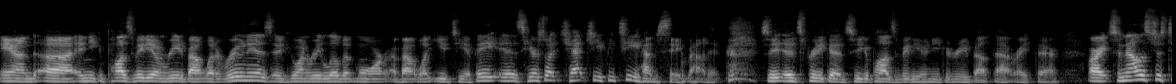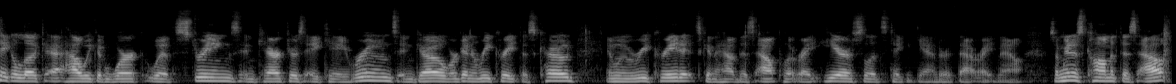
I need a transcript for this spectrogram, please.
And, uh, and you can pause the video and read about what a rune is. And if you want to read a little bit more about what UTF-8 is, here's what ChatGPT had to say about it. So it's pretty good. So you can pause the video and you can read about that right there. All right, so now let's just take a look at how we could work with strings and characters, aka runes, in Go. We're going to recreate this code. And when we recreate it, it's going to have this output right here. So let's take a gander at that right now. So I'm going to just comment this out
